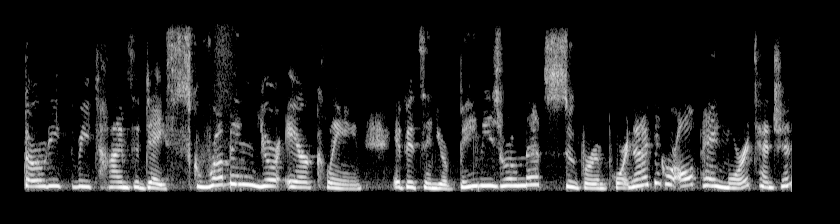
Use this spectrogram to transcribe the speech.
33 times a day, scrubbing your air clean. If it's in your baby's room, that's super important. And I think we're all paying more attention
